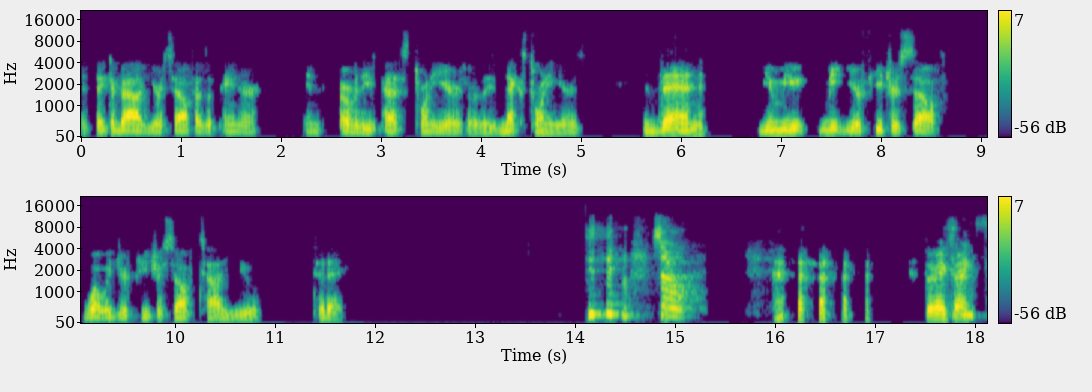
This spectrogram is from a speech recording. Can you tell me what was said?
and think about yourself as a painter in over these past 20 years or these next 20 years. And then you meet, meet your future self. What would your future self tell you today? so that make coming sense?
